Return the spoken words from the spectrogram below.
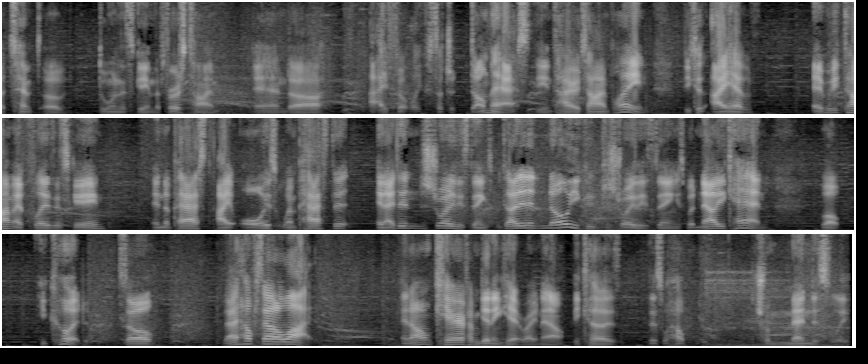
attempt of doing this game the first time. And uh, I felt like such a dumbass the entire time playing. Because I have, every time I play this game in the past, I always went past it. And I didn't destroy these things because I didn't know you could destroy these things. But now you can. Well, you could. So that helps out a lot. And I don't care if I'm getting hit right now because this will help tremendously.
